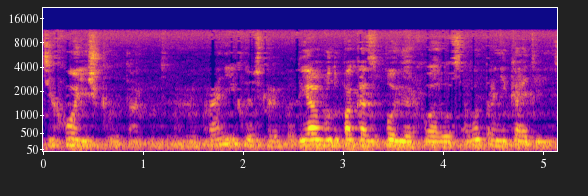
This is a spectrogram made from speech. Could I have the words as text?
тихонечко вот так вот э, проникнуть, как бы. Я буду показывать поверх волос, а вы проникаете вниз.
